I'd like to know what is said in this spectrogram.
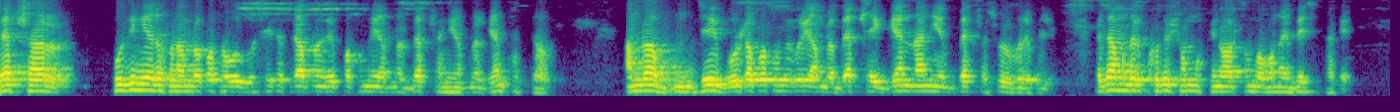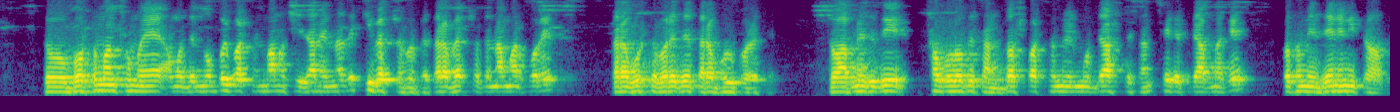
ব্যবসার পুঁজি নিয়ে যখন আমরা কথা বলব, সেক্ষেত্রে আপনাকে প্রথমে আপনার ব্যবসা নিয়ে আপনার জ্ঞান থাকতে হবে। আমরা যে ভুলটা প্রথমে করি, আমরা ব্যবসায়িক জ্ঞান না নিয়ে ব্যবসা শুরু করে ফেলি। এতে আমাদের ক্ষতির সম্মুখীন হওয়ার সম্ভাবনায় বেশি থাকে। তো বর্তমান সময়ে আমাদের নব্বই পার্সেন্ট মানুষই জানেন না যে কি ব্যবসা করবে। তারা ব্যবসাতে নামার পরে তারা বুঝতে পারে যে তারা ভুল করেছে। তো আপনি যদি সফল হতে চান, দশ পার্সেন্টের মধ্যে আসতে চান, সেক্ষেত্রে আপনাকে প্রথমে জেনে নিতে হবে।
